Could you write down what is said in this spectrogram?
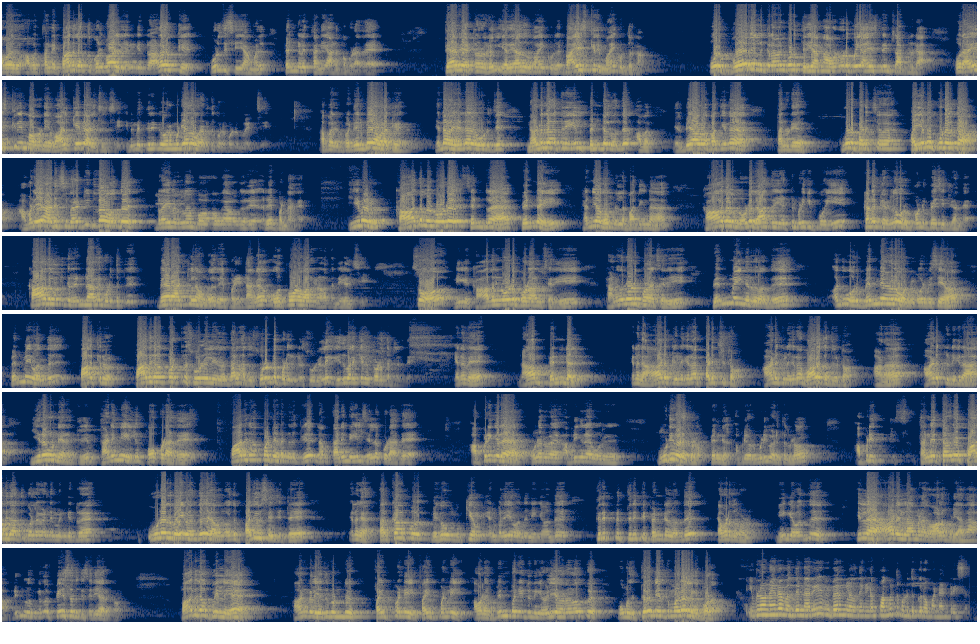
அவள் அவள் தன்னை பாதுகாத்துக் கொள்வாள் என்கின்ற அளவிற்கு உறுதி செய்யாமல் பெண்களை தனியாக அனுப்பக்கூடாது. தேவையற்றவர்கள் எதையாவது வாங்கி கொடுத்து இப்போ ஐஸ்கிரீம் வாங்கி கொடுத்துருக்கான் ஒரு போதையில் இருக்கிறவன் கூட தெரியாமல் அவனோட போய் ஐஸ்கிரீம் சாப்பிட்ருக்கா ஒரு ஐஸ்கிரீம் அவனுடைய வாழ்க்கையவே அழிச்சிருச்சு. இனிமேல் திரும்பி வர முடியாத ஒரு இடத்துக்கு ஒன்று கொண்டு போயிடுச்சு. அப்போ இப்போ நிர்பயா வழக்கு. என்ன என்ன விடுச்சு நடுராத்திரியில் பெண்கள் வந்து அவ நிர்பயாவில் பார்த்தீங்கன்னா தன்னுடைய கூட படித்த பையனும் கூட இருக்கான். அவனையே அடித்து விரட்டிட்டு தான் வந்து டிரைவர்லாம் போ- அவங்க அவங்க ரேப் பண்ணாங்க. ஈவன் காதலனோடு சென்ற பெண்ணை கன்னியாகுமரியில் பார்த்தீங்கன்னா காதலனோடு ராத்திரி எட்டு மணிக்கு போய் கடற்கரையில் ஒரு பொண்ணு பேசிட்டு இருக்காங்க. காதலனுக்கு ரெண்டு அறை கொடுத்துட்டு வேற ஆட்கள் அவங்கள ரேப் பண்ணிட்டாங்க. ஒரு போன வாரம் நடந்த நிகழ்ச்சி. ஸோ நீங்கள் காதலனோடு போனாலும் சரி கணவனோடு போனாலும் சரி பெண்மைங்கிறது வந்து அது ஒரு மென்மையான ஒன்று ஒரு விஷயம். பெண்மை வந்து பார்க்கிறவர் பாதுகாப்பற்ற சூழ்நிலையில் இருந்தால் அது சுரண்டப்படுகின்ற சூழ்நிலை இதுவரைக்கும் தொடர்ந்துட்டு இருக்குது எனவே நாம் பெண்கள் என்னங்க ஆணுக்கு நிகராக படிச்சுட்டோம் ஆணுக்கு நிகராக வாழ கற்றுக்கிட்டோம் ஆனால் ஆணுக்கு நிகராக இரவு நேரத்திலையும் தனிமையிலும் போகக்கூடாது. பாதுகாப்பாட்டு இடங்களுக்கு நாம் தனிமையில் செல்லக்கூடாது. அப்படிங்கிற உணர்வை அப்படிங்கிற ஒரு முடிவு எடுக்கணும் பெண்கள். அப்படி ஒரு முடிவு எடுத்துக்கணும். அப்படி தன்னைத்தானே பாதுகாத்து கொள்ள வேண்டும் என்கின்ற உணர்வை வந்து அவங்க வந்து பதிவு செஞ்சுட்டு என்னங்க தற்காப்பு மிகவும் முக்கியம் என்பதையும் வந்து நீங்க வந்து திருப்பி திருப்பி பெண்கள் வந்து கவனத்தில் கொள்ளணும் நீங்க வந்து இல்ல ஆண் இல்லாம நாங்க வாழ முடியாதா? அப்படின்னு பேசுறதுக்கு சரியா இருக்கும் பாதுகாப்பு இல்லையே. ஆண்களை எதிர்கொண்டு ஃபைட் பண்ணி ஃபைட் பண்ணி அவனை வின் பண்ணிட்டு நீங்க வெளியே வர அளவுக்கு உங்களுக்கு திறமை இருக்குமானால் நீங்க போலாம். இவ்வளவு நேரம் வந்து நிறைய விவரங்களை வந்து எங்களிடம் பகிர்ந்து கொண்டதுக்கு ரொம்ப நன்றி சார்.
